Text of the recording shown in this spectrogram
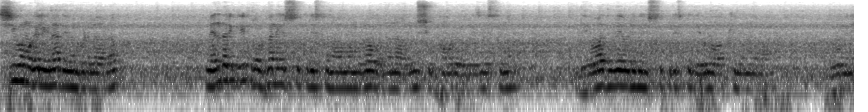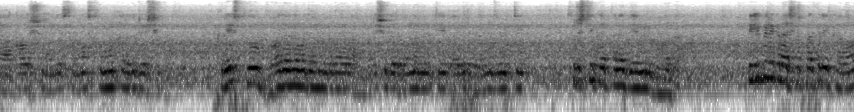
జీవము కలిగిన దేవుని బిడ్డలారా మీ అందరికీ ప్రభునేసు క్రీస్తు నామంలో వందనాలు శుభములు తెలియజేస్తున్నాం. దేవాది దేవుడిని యేసుక్రీస్తు దేవుని వాక్యం ఉన్న భూమిని ఆకాశాన్ని సమస్తము కలుగజేసి క్రీస్తు బోధనమ దేవుని ద్వారా పరిశుద్ధ గ్రంథం నుండి బైబిల్ గ్రంథం నుండి సృష్టికర్తనే దేవుని బోధ. పిలిపిలికి రాసిన పత్రిక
